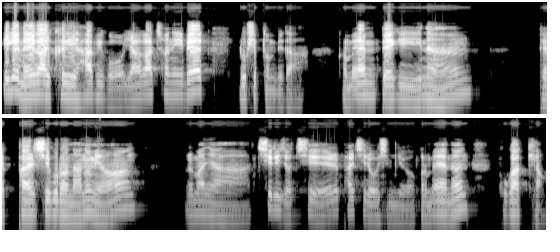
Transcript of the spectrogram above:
이게 내각의 크기 합이고 야가 1260도입니다. 그럼 n 빼기 2는 180으로 나누면 얼마냐? 7이죠. 7. 87이 56. 그럼 n은 구각형.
